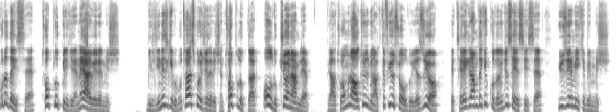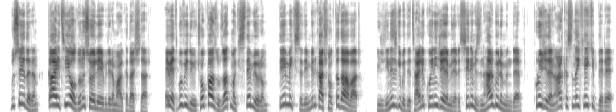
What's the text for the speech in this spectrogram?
Burada ise topluluk bilgilerine yer verilmiş. Bildiğiniz gibi bu tarz projeler için topluluklar oldukça önemli. Platformun 600 bin aktif üyesi olduğu yazıyor ve Telegram'daki kullanıcı sayısı ise 122 binmiş. Bu sayıların gayet iyi olduğunu söyleyebilirim arkadaşlar. Evet bu videoyu çok fazla uzatmak istemiyorum. Değinmek istediğim birkaç nokta daha var. Bildiğiniz gibi detaylı coin incelemeleri serimizin her bölümünde projelerin arkasındaki ekipleri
